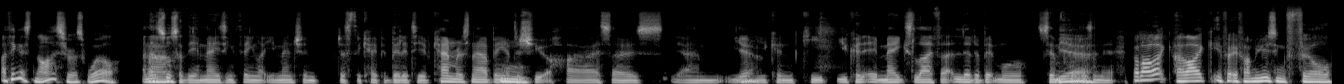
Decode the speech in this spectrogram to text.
I think it's nicer as well. And that's also the amazing thing, like you mentioned, just the capability of cameras now being able to Mm. shoot at high ISOs. Um, you Yeah. you can keep, you can, it makes life a little bit more simple, Yeah. doesn't it? But I like I like if if I'm using fill,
